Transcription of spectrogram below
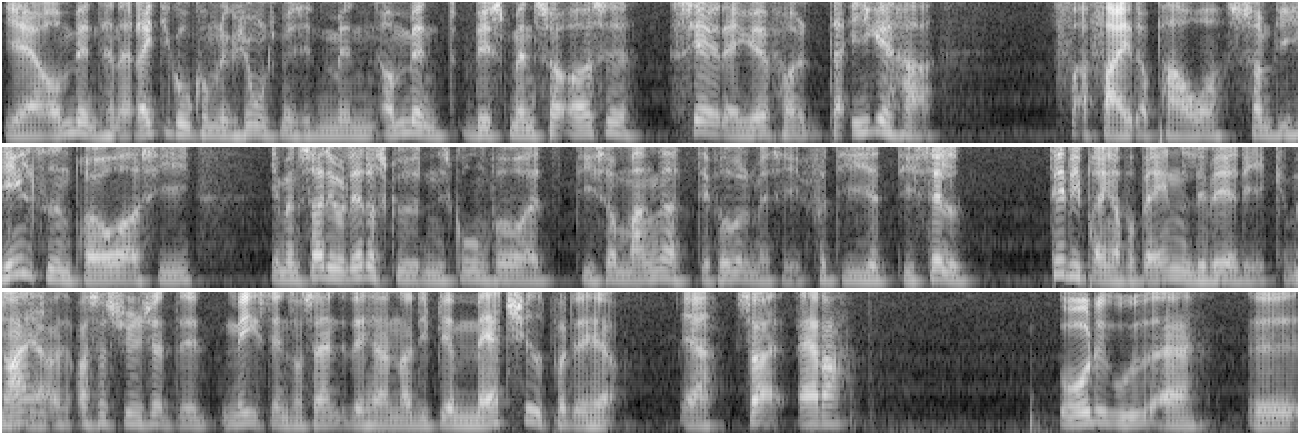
Ja, omvendt, han er rigtig god kommunikationsmæssigt, men omvendt, hvis man så også ser et AGF-hold, der ikke har fight og power, som de hele tiden prøver at sige, jamen så er det jo let at skyde den i skoen på, at de så mangler det fodboldmæssige, fordi at de selv, det de bringer på banen, leverer de ikke, kan man Nej, sige. Og, og så synes jeg, at det mest interessante det her, når de bliver matchet på det her, ja. så er der 8 ud af øh,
